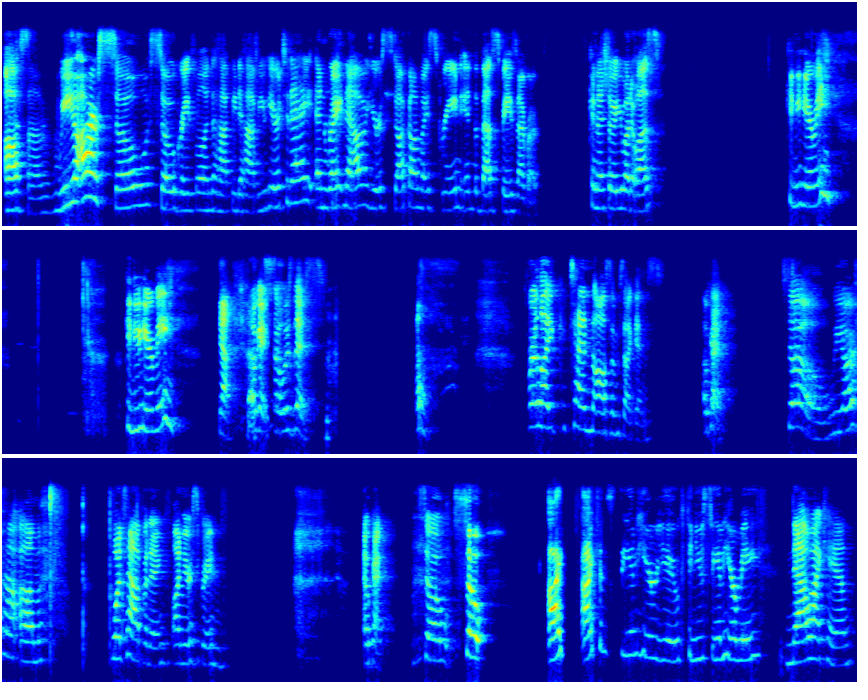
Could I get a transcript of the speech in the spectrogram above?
Awesome. We are so, so grateful and happy to have you here today. And right now, you're stuck on my screen in the best phase ever. Can I show you what it was? Can you hear me? Can you hear me? Yeah. Okay, so it was this. For like 10 awesome seconds. Okay. So we are, ha- um, what's happening on your screen? Okay. So So I I can see and hear you. Can you see and hear me? now I can.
